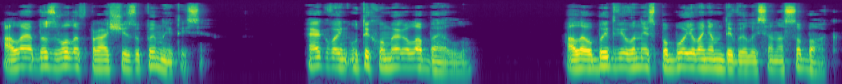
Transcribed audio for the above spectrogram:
але дозволив пращі зупинитися. Егвейн утихомирила Беллу. Але обидві вони з побоюванням дивилися на собак.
